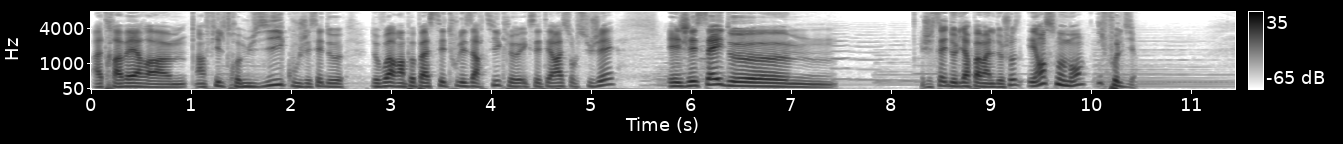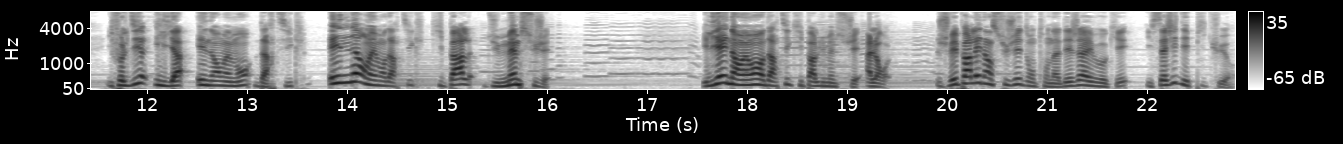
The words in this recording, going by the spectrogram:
à travers euh, un filtre musique où j'essaie de, de, voir un peu passer tous les articles, etc. sur le sujet. Et j'essaye de, euh, j'essaye de lire pas mal de choses. Et en ce moment, il faut le dire. Il faut le dire, il y a énormément d'articles, énormément d'articles qui parlent du même sujet. Il y a énormément d'articles qui parlent du même sujet. Alors, je vais parler d'un sujet dont on a déjà évoqué. Il s'agit des piqûres.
